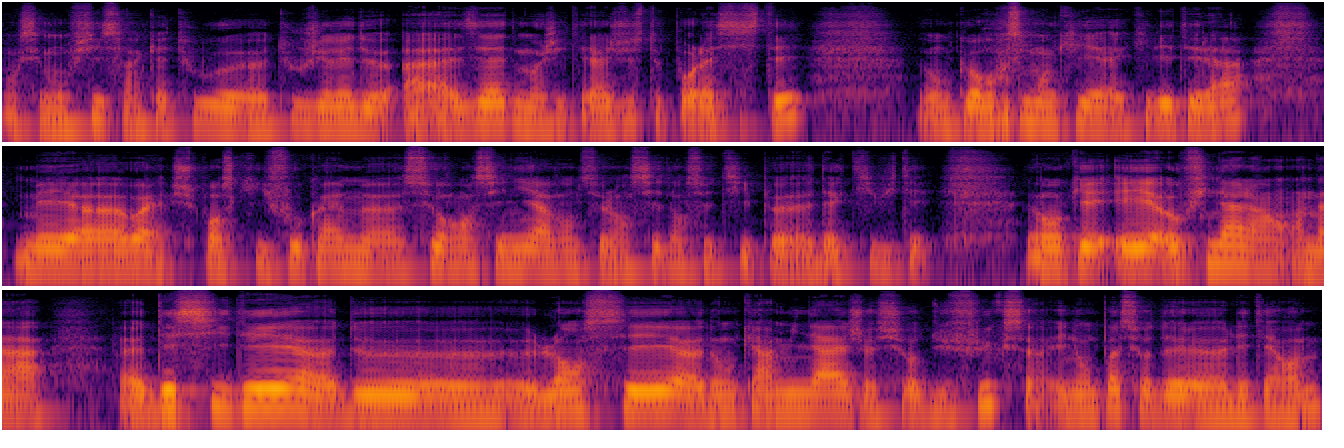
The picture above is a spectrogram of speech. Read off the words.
Donc c'est mon fils hein, qui a tout, euh, tout géré de A à Z. Moi j'étais là juste pour l'assister. Donc heureusement qu'il était là. Mais euh, ouais, je pense qu'il faut quand même se renseigner avant de se lancer dans ce type d'activité. Donc et, au final, hein, on a décidé de lancer donc un minage sur du flux et non pas sur de l'Ethereum,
